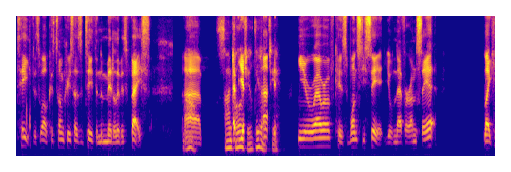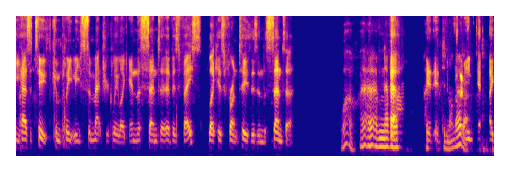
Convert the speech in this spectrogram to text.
teeth as well because Tom Cruise has a tooth in the middle of his face. Wow. Um, Scientology will do that to you. you're aware of because once you see it, you'll never unsee it. Like he has a tooth completely symmetrically, like in the center of his face. Like his front tooth is in the center. Wow, I, I've never. Yeah. It- it- did not know I that. mean, I,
